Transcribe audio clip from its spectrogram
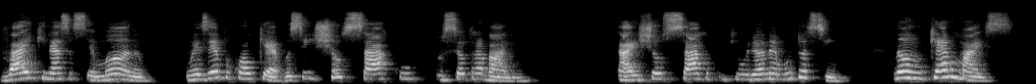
Vai que nessa semana, um exemplo qualquer, você encheu o saco do seu trabalho. Tá? Encheu o saco, porque o Urano é muito assim. Não, não quero mais.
